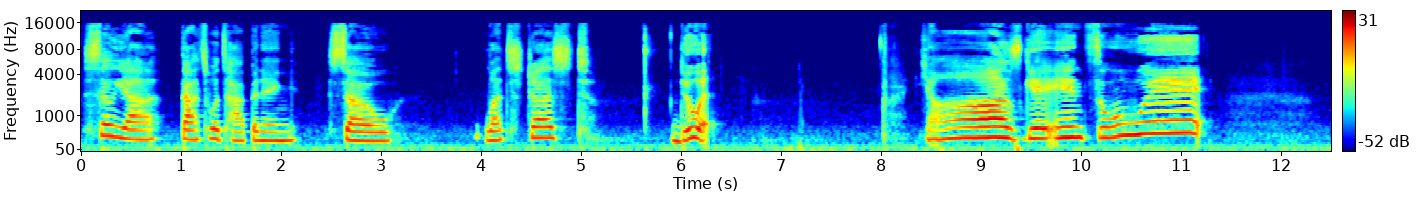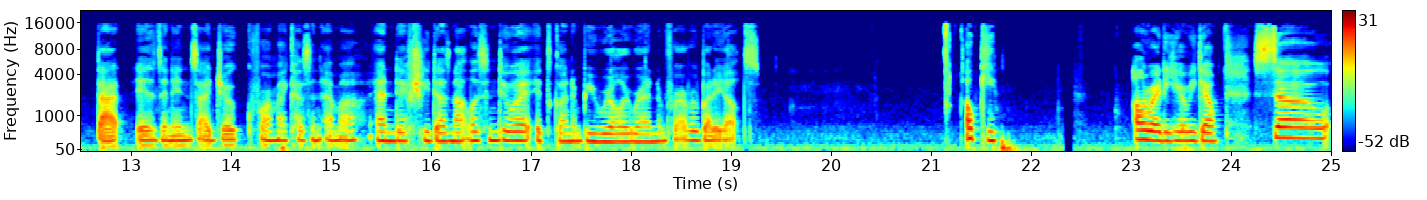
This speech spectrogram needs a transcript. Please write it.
So yeah, that's what's happening. So let's just do it. Yes, get into it. That is an inside joke for my cousin Emma, and if she does not listen to it, it's going to be really random for everybody else. Okay. Alrighty, here we go. So,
